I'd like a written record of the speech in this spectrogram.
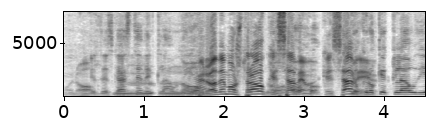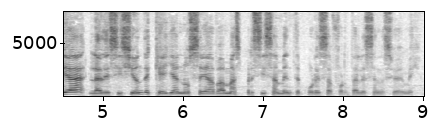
Bueno, el desgaste de Mm, Claudia. no. pero ha demostrado que No, sabe, ojo, que sabe. Yo creo que Claudia, la decisión de que ella no sea va más precisamente por esa fortaleza en la Ciudad de México.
